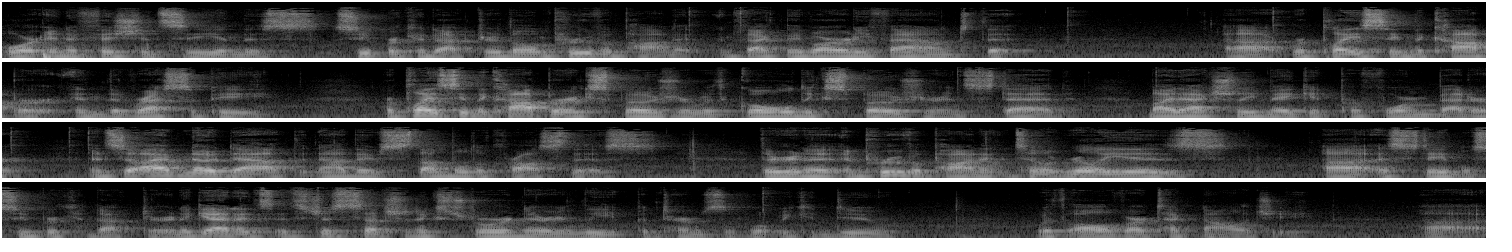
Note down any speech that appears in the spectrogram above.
or inefficiency in this superconductor they'll improve upon it. In fact they've already found that uh, replacing the copper in the recipe replacing the copper exposure with gold exposure instead might actually make it perform better and so I have no doubt that now they've stumbled across this, they're going to improve upon it until it really is uh, a stable superconductor. And again, it's it's just such an extraordinary leap in terms of what we can do with all of our technology. Uh,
